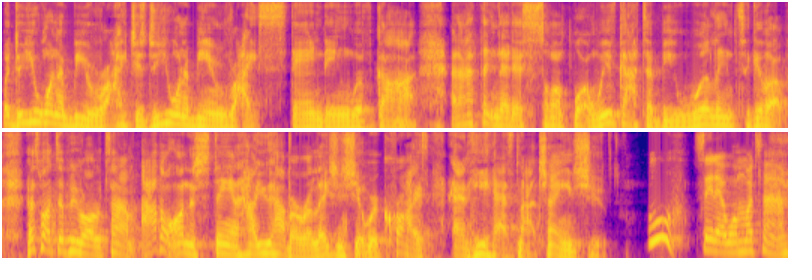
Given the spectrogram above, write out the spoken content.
But do you want to be righteous? Do you want to be in right standing with God? And I think that is so important. We've got to be willing to give up. That's why I tell people all the time. I don't understand how you have a relationship with Christ and He has not changed you. Ooh, say that one more time.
